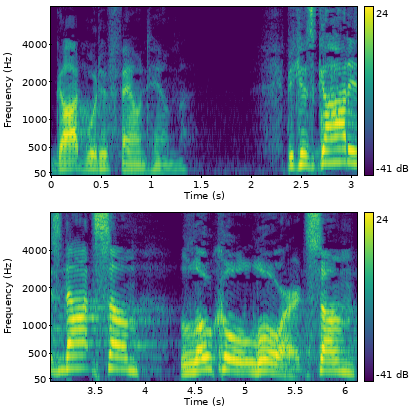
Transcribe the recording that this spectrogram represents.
God would have found him. Because God is not some local Lord, some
